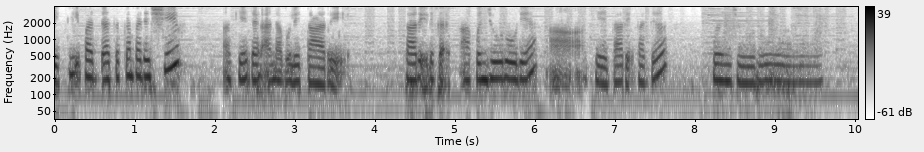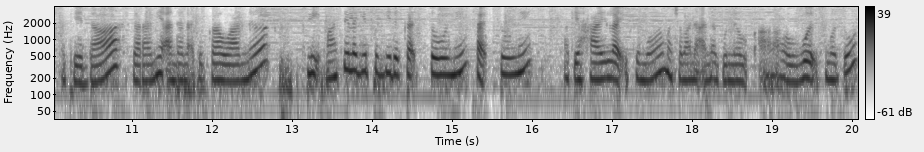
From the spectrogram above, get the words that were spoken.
Okey, klik pada tekan pada shift. Okey dan anda boleh tarik tarik dekat uh, penjuru dia. Uh, Okey, tarik pada penjuru. Okey, dah. Sekarang ni anda nak tukar warna. Klik masih lagi pergi dekat tool ni, type tool ni. Okey, highlight semua macam mana anda guna uh, word semua tu.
